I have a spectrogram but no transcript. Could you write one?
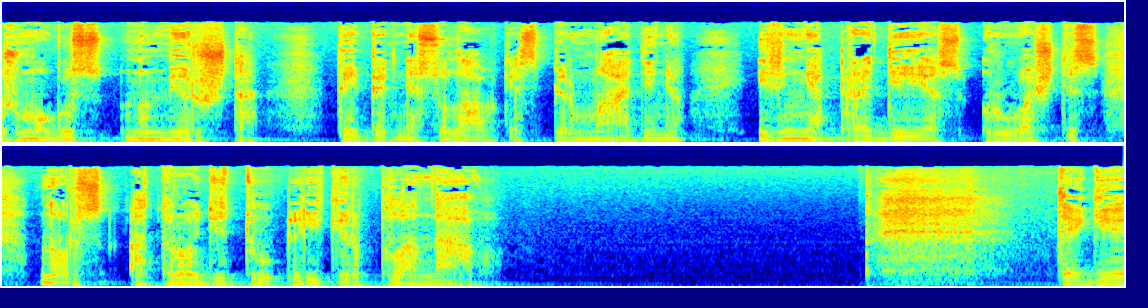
žmogus numiršta, taip ir nesulaukęs pirmadienio ir nepradėjęs ruoštis, nors atrodytų lyg ir planavo. Taigi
